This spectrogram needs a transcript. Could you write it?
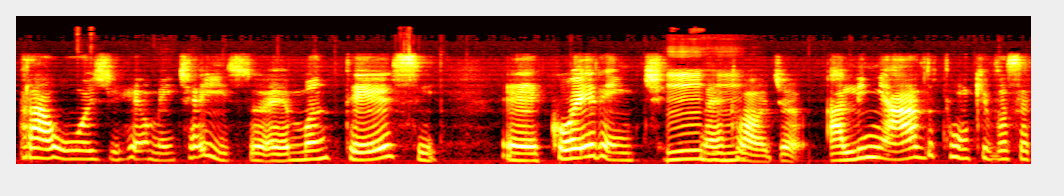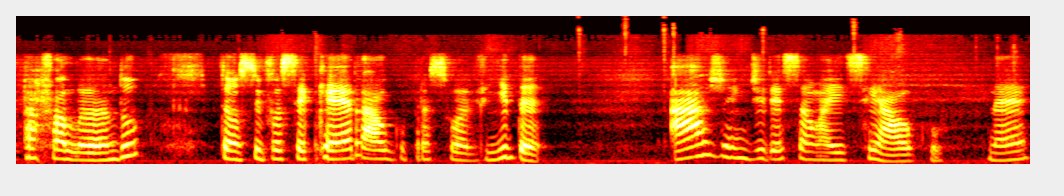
para hoje realmente é isso, é manter-se é, coerente, né, uhum. Cláudia? Alinhado com o que você está falando. Então, se você quer algo para sua vida, haja em direção a esse algo, né?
